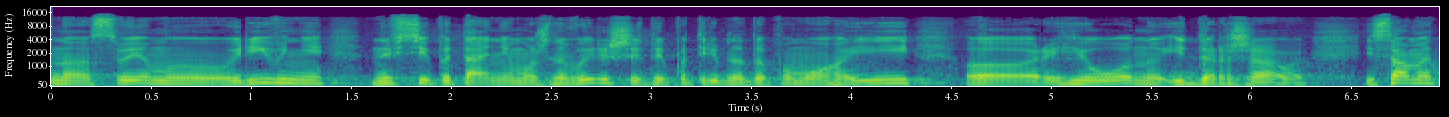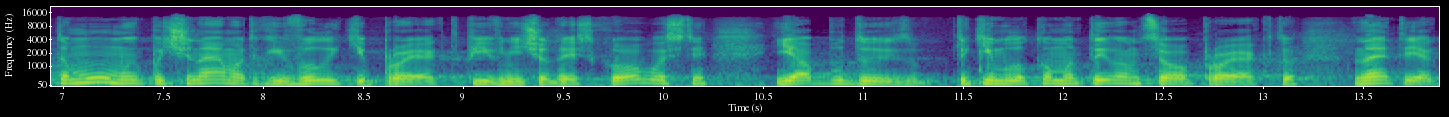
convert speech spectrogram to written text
на своєму рівні не всі питання можна вирішити. Потрібна допомога і е, регіону, і держави. І саме тому ми починаємо такий великий проєкт Північ Одеської області. Я буду таким локомотивом цього проєкту. Знаєте, як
